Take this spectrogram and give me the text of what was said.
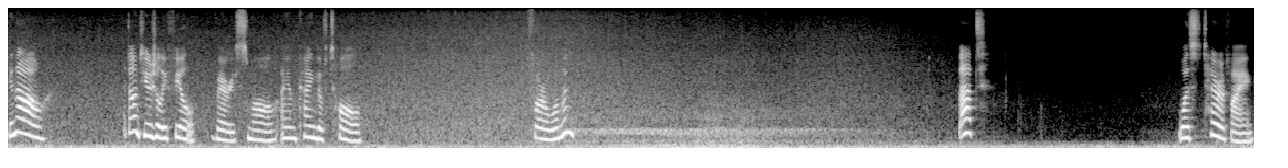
You know, I don't usually feel very small. I am kind of tall. For a woman? That was terrifying.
